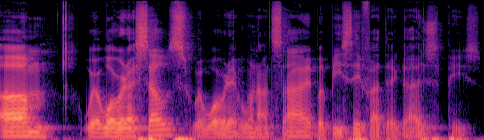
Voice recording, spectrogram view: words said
Um, we're with ourselves. We're with everyone outside, but be safe out there, guys. Peace.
